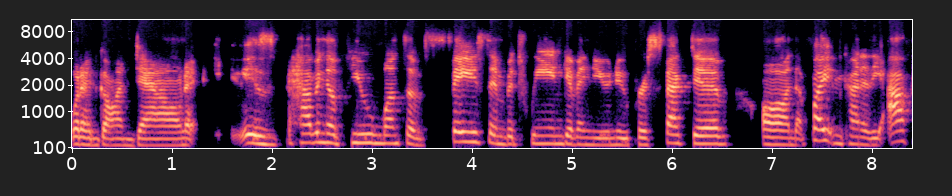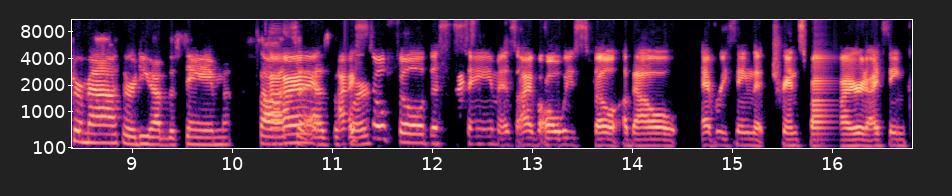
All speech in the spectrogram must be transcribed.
what had gone down. Is having a few months of space in between giving you new perspective on the fight and kind of the aftermath, or do you have the same thoughts I, as before? I still feel the same as I've always felt about everything that transpired. I think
